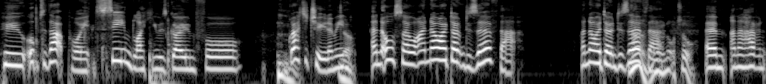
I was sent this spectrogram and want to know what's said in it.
who, up to that point, seemed like he was going for gratitude. I mean, Yeah. and also I know I don't deserve that. I know I don't deserve no, that. No, not at all. Um, and I haven't.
